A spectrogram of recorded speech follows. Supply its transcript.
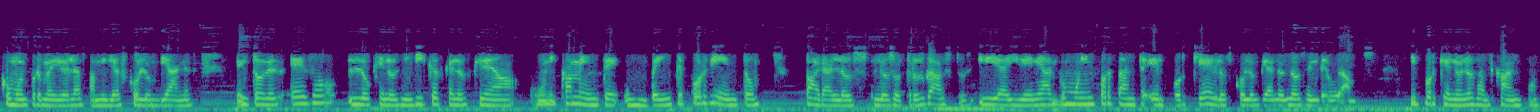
como en promedio de las familias colombianas. Entonces, eso lo que nos indica es que nos queda únicamente un 20% para los, los otros gastos. Y de ahí viene algo muy importante, el por qué los colombianos nos endeudamos y por qué no nos alcanza.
